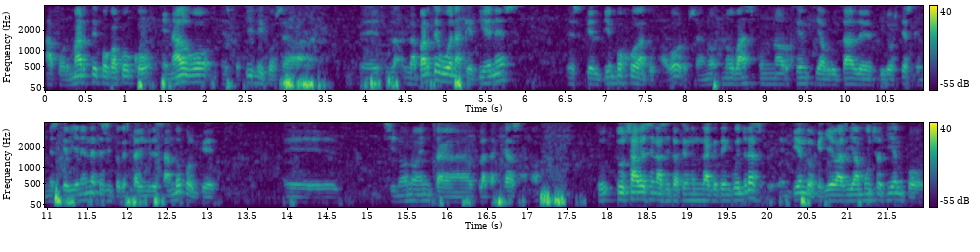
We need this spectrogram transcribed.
a formarte poco a poco en algo específico. O sea, eh, la, parte buena que tienes es que el tiempo juega a tu favor. O sea, no, vas con una urgencia brutal de decir, hostias, que el mes que viene necesito que estar ingresando porque eh, si no, no entra plata en casa, ¿no? Tú, tú, sabes en la situación en la que te encuentras, entiendo que llevas ya mucho tiempo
